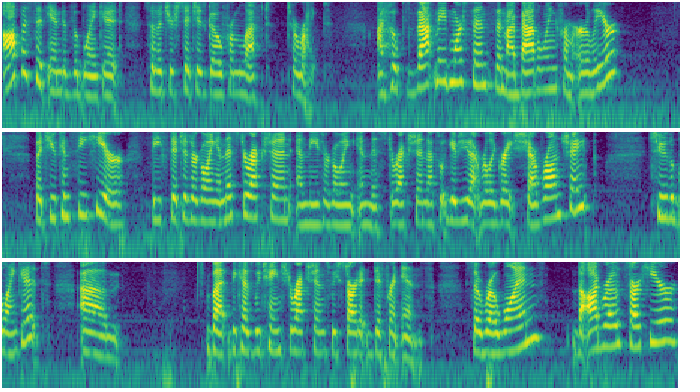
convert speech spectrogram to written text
opposite end of the blanket so that your stitches go from left to right. I hope that made more sense than my babbling from earlier. But you can see here, these stitches are going in this direction and these are going in this direction. That's what gives you that really great chevron shape to the blanket. Um, but because we change directions, we start at different ends. So row one, the odd rows start here,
